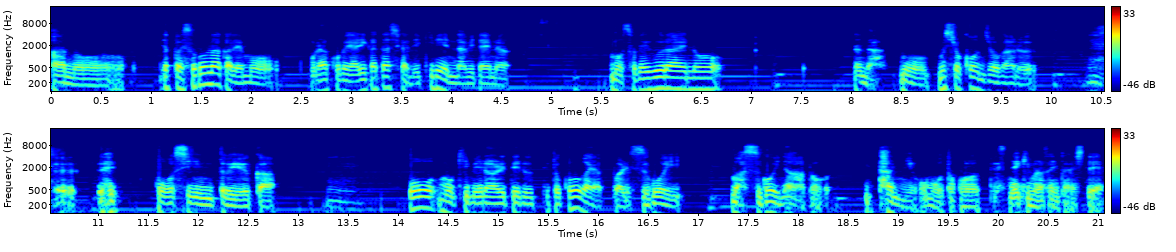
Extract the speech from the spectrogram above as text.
あのやっぱりその中でも俺はこのやり方しかできねえんだみたいなもうそれぐらいのなんだもうむしろ根性があるえ方針というかうんをもう決められてるってところがやっぱりすごいまあすごいなぁと単に思うところですね木村さんに対して。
